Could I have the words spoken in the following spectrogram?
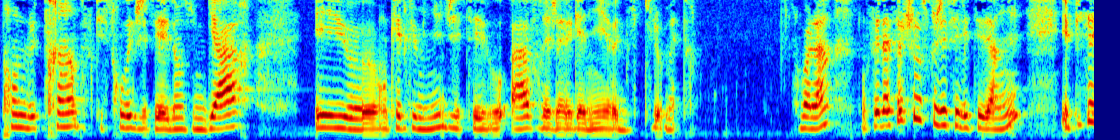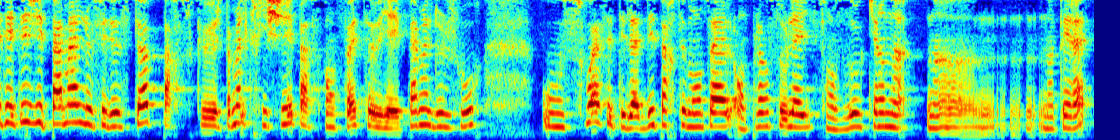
prendre le train parce qu'il se trouvait que j'étais dans une gare. Et euh, en quelques minutes, j'étais au Havre et j'avais gagné 10 euh, km. Voilà, donc c'est la seule chose que j'ai fait l'été dernier. Et puis cet été, j'ai pas mal fait de stop parce que j'ai pas mal triché parce qu'en fait, euh, il y avait pas mal de jours où soit c'était la départementale en plein soleil sans aucun intérêt,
